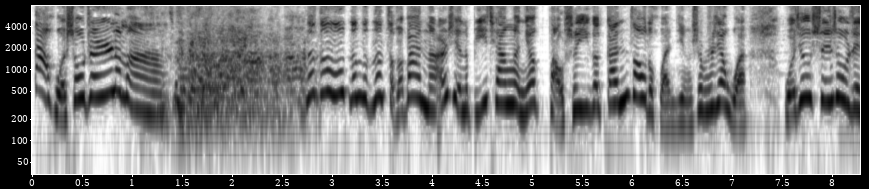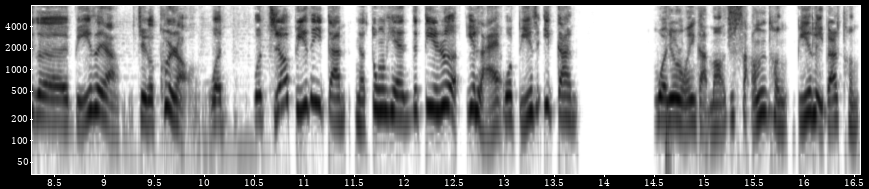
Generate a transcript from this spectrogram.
大火烧汁儿了吗？那那那那那怎么办呢？而且呢，鼻腔啊，你要保持一个干燥的环境，是不是？像我，我就深受这个鼻子呀这个困扰。我我只要鼻子一干，那冬天这地热一来，我鼻子一干，我就容易感冒，就嗓子疼，鼻子里边疼，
